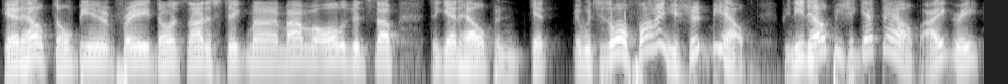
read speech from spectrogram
Get help. Don't be afraid. Don't, it's not a stigma. Blah, blah, all the good stuff to get help and get, which is all fine. You should be helped. If you need help, you should get the help. I agree.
